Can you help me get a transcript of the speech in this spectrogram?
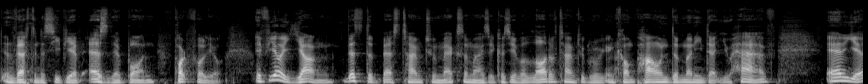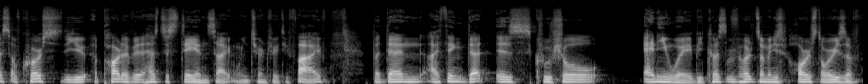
invest in the CPF as their bond portfolio. If you're young, that's the best time to maximize it because you have a lot of time to grow and compound the money that you have. And yes, of course, you, a part of it has to stay inside when you turn 55. But then I think that is crucial anyway because we've heard so many horror stories of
